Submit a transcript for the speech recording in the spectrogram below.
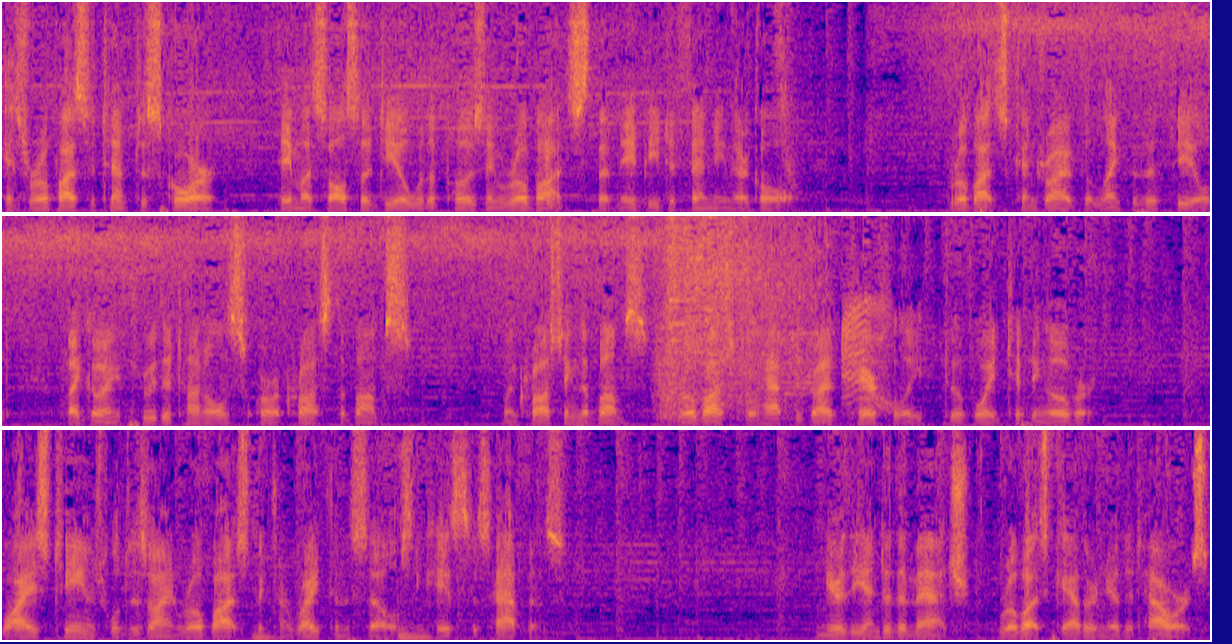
As robots attempt to score, they must also deal with opposing robots that may be defending their goal. Robots can drive the length of the field by going through the tunnels or across the bumps. When crossing the bumps, robots will have to drive carefully to avoid tipping over. Wise teams will design robots that can right themselves in case this happens. Near the end of the match, robots gather near the towers.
